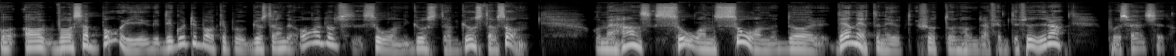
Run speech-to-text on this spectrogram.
Och av Vasaborg, det går tillbaka på Gustav II Adolfs son Gustav Gustafsson. Och med hans sonson dör den ätten ut 1754 på svärdssidan.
